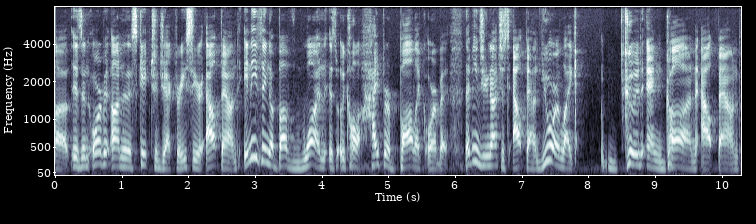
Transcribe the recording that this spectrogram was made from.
uh, is an orbit on an escape trajectory, so you're outbound. Anything above one is what we call a hyperbolic orbit. That means you're not just outbound, you are like good and gone outbound.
